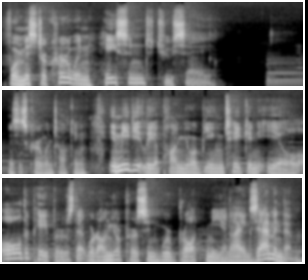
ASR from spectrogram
for Mr. Kirwin hastened to say, Mrs. Kirwin talking, immediately upon your being taken ill, all the papers that were on your person were brought me, and I examined them,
